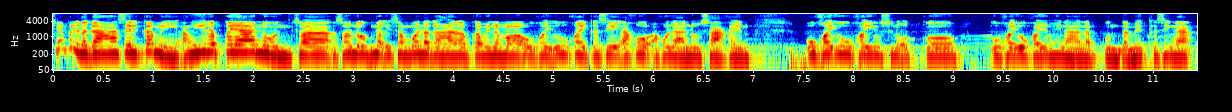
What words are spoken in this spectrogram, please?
Siyempre, nag-hustle kami. Ang hirap kaya nun, sa, sa loob ng isang buwan, naghahanap kami ng mga ukay-ukay. Kasi ako, ako lalo sa akin, ukay-ukay yung sunuot ko, ukay-ukay yung hinahanap kong damit. Kasi nga,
